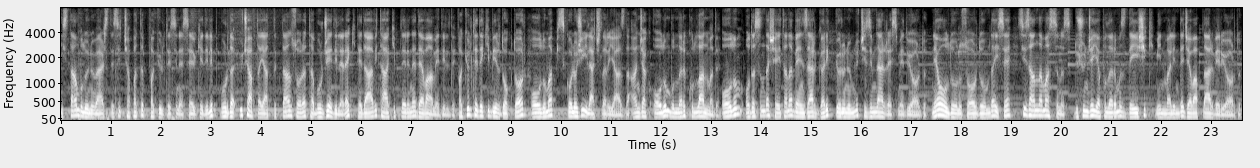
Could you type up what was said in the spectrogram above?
İstanbul Üniversitesi Çapa Tıp Fakültesine sevk edilip burada 3 hafta yattıktan sonra taburcu edilerek tedavi takiplerine devam edildi. Fakültedeki bir doktor oğluma psikoloji ilaçları yazdı ancak oğlum bunları kullanmadı. Oğlum odasında şeytana benzer garip görünümlü çizimler resmediyordu. Ne olduğunu sorduğumda ise siz anlamazsınız. Düşünce yapılarımız değişik minvalinde cevaplar veriyordu.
